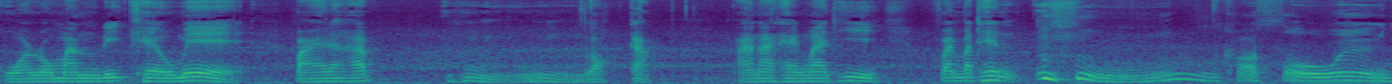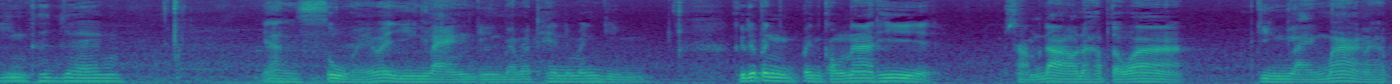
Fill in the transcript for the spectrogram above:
หัวโรมันริเคลเม่ไปแล้วครับ ล็อกกลับ อาณาแทงมาที่ฟันบัตเทนครอสโอเวอร์ ยิงทะแยง อย่างสวยว่ายิงแรงจริงแบบบัตเทนนี่มันยิง คือถ้าเป็นเป็นกองหน้าที่สามดาวนะครับ แต่ว่ายิงแรงมากนะครับ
